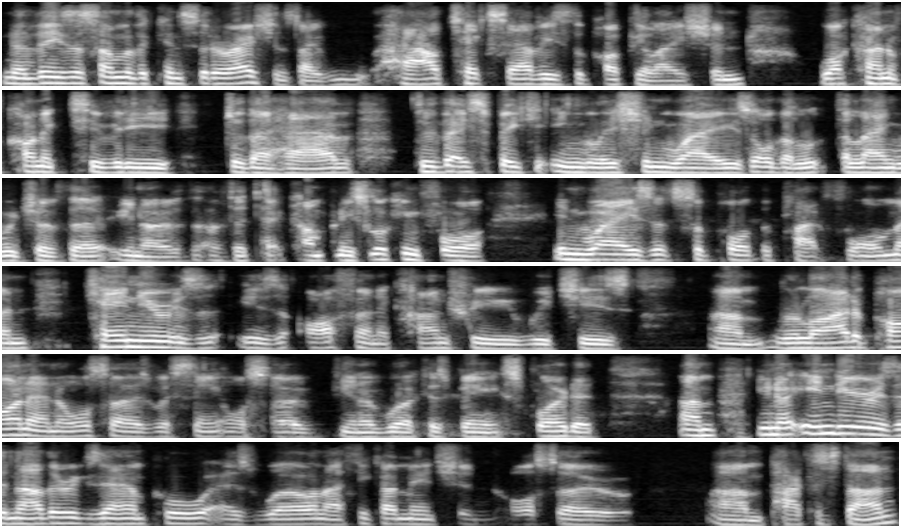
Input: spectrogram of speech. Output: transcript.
you know, these are some of the considerations like how tech savvy is the population, what kind of connectivity do they have? Do they speak English in ways or the, the language of the, you know, of the tech companies looking for in ways that support the platform? And Kenya is, is often a country which is um, relied upon and also, as we're seeing, also, you know, workers being exploited. Um, you know, India is another example as well. And I think I mentioned also um, Pakistan.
